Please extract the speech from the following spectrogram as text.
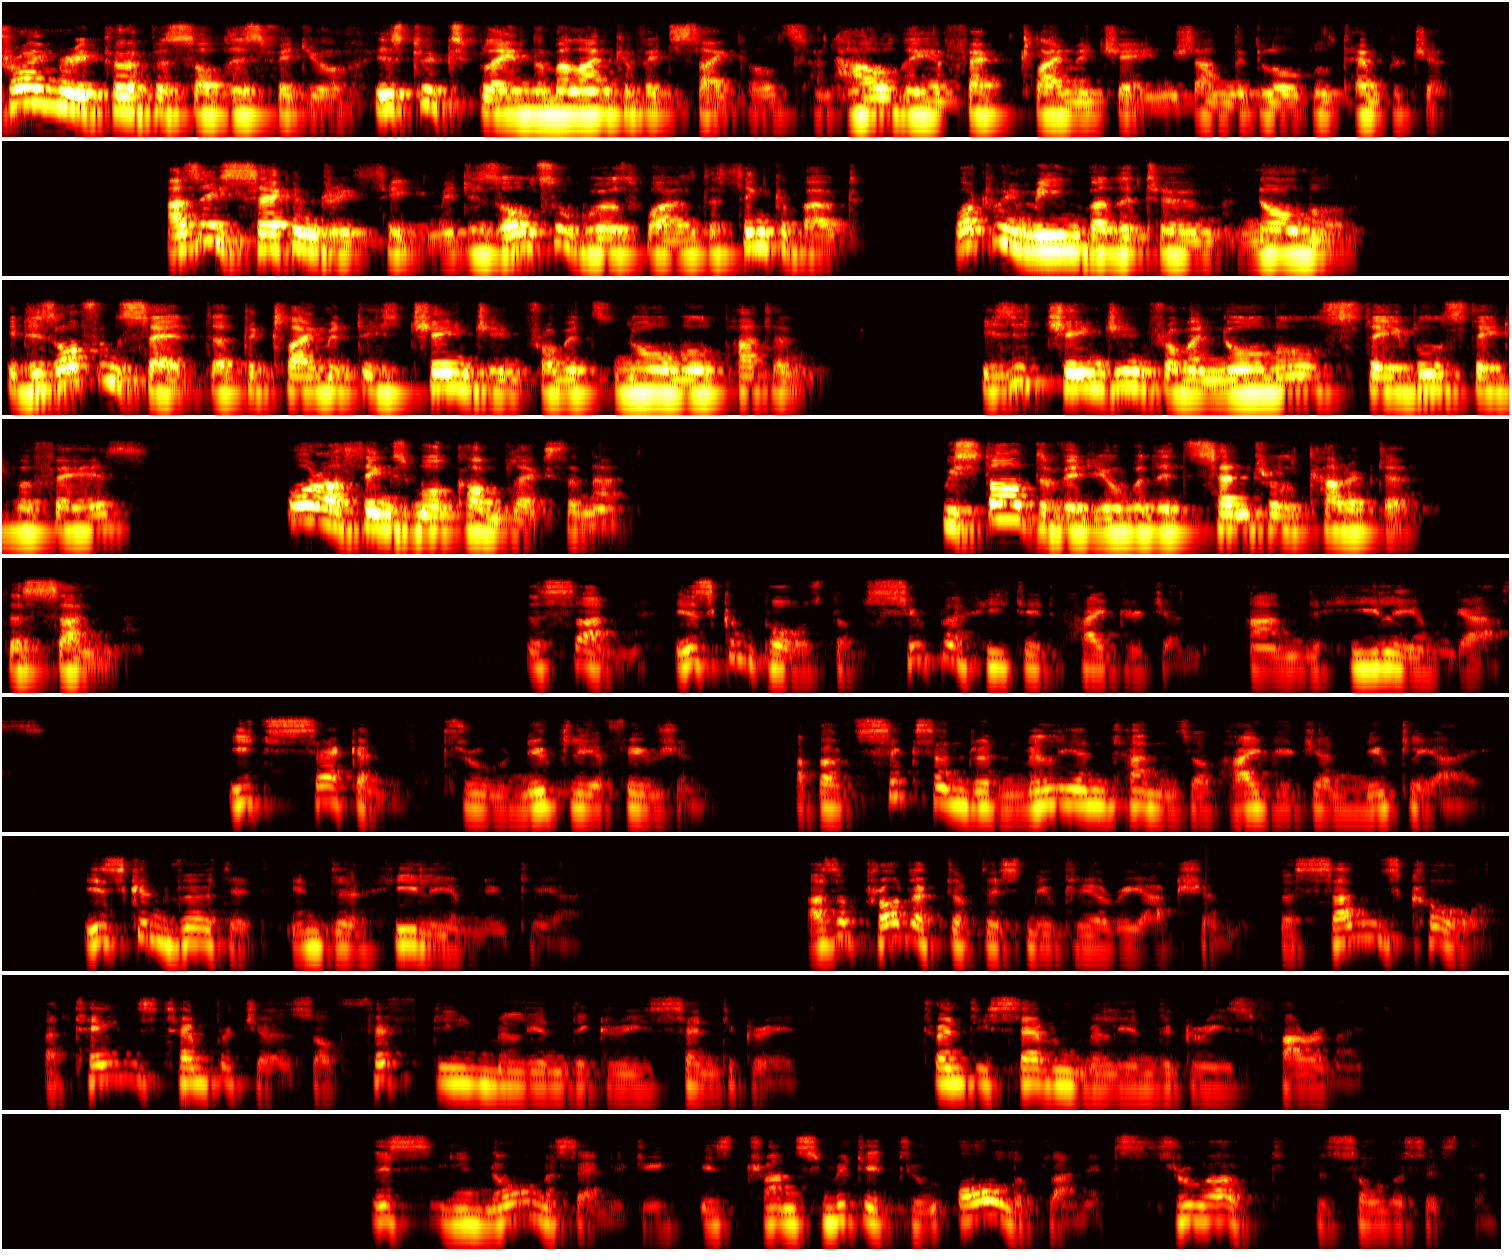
primary purpose of this video is to explain the Milankovitch cycles and how they affect climate change and the global temperature. As a secondary theme, it is also worthwhile to think about what we mean by the term normal. It is often said that the climate is changing from its normal pattern. Is it changing from a normal, stable state of affairs? Or are things more complex than that? We start the video with its central character, the Sun. The Sun is composed of superheated hydrogen and helium gas. Each second, through nuclear fusion, about 600 million tons of hydrogen nuclei is converted into helium nuclei. As a product of this nuclear reaction, the Sun's core attains temperatures of 15 million degrees centigrade, 27 million degrees Fahrenheit. This enormous energy is transmitted to all the planets throughout the solar system.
